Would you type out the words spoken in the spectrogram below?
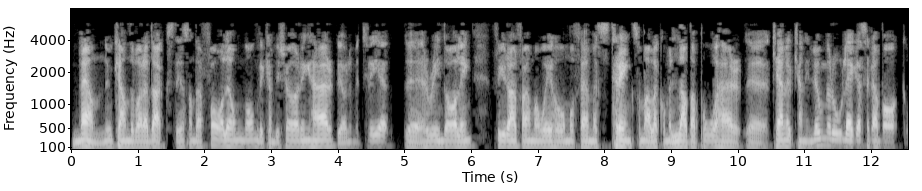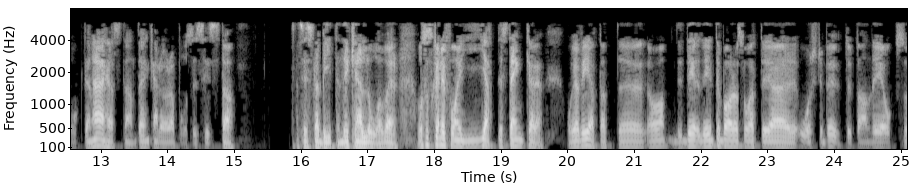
Men nu kan det vara dags. Det är en sån där farlig omgång. Det kan bli körning här. Vi har nummer tre, eh, Herin Darling. Fyra Alfa My Way Home och fem Strängt som alla kommer ladda på här. Eh, Kenneth kan i lugn och ro lägga sig där bak. Och den här hästen, den kan röra på sig sista sista biten, det kan jag lova er. Och så ska ni få en jättestänkare. Och jag vet att, eh, ja, det, det, är inte bara så att det är årsdebut, utan det är också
